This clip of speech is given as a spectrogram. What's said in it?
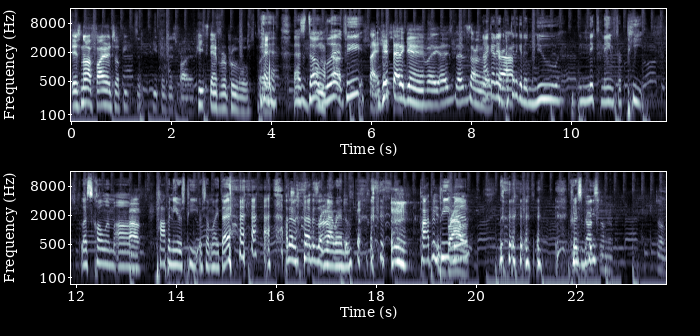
it's not fire until Pete, Pete thinks it's fire. Pete stamp of approval. Like, That's dope. Oh Lit, God. Pete. like, hit that again. Like that's, that sounded I like gotta, crap. I gotta get a new nickname for Pete. Let's call him um, Uh, Poppin' Ears Pete or something like that. I don't know. That was like not random. Poppin' Pete, brown. man. Chris He's got Breeze, some some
